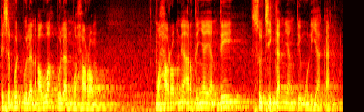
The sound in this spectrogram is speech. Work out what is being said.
disebut bulan Allah bulan Muharram Muharram ini artinya yang disucikan, yang dimuliakan.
